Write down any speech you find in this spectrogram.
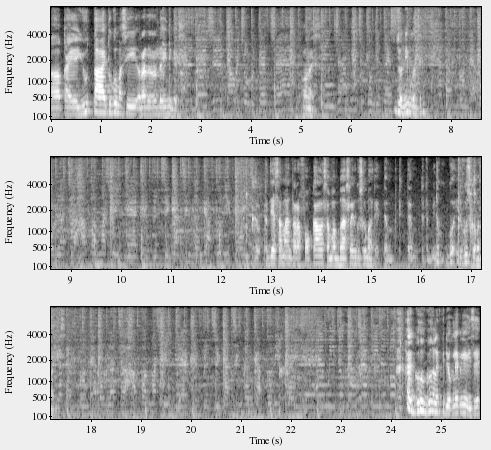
uh, kayak Yuta itu gue masih rada-rada ini guys. Oh nice. Itu Johnny bukan sini kerja sama antara vokal sama bass line gue suka banget ya. Itu gue itu gue suka banget guys gue gue ngeliat video klipnya guys ya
